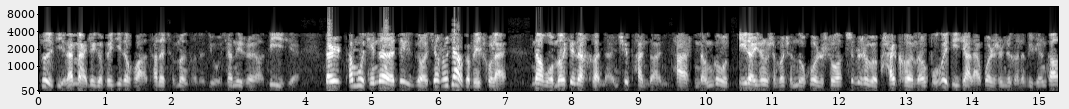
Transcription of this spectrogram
自己来买这个飞机的话，它的成本可能就相对说要低一些。但是它目前的这个销售价格没出来，那我们现在很难去判断它能够低到一种什么程度，或者说是不是还可能不会低下来，或者甚至可能比别人高。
